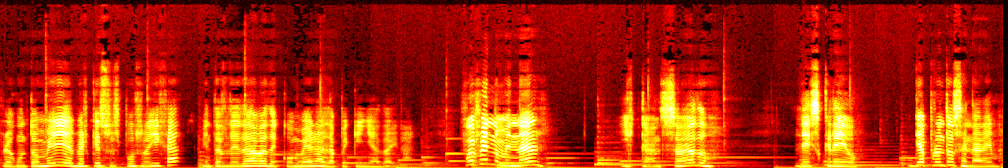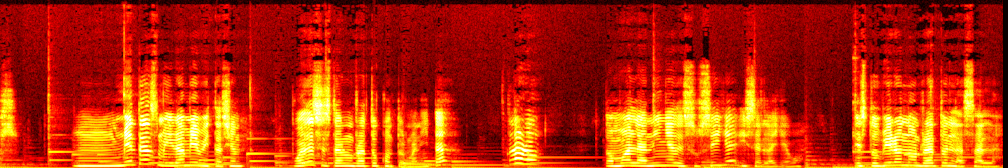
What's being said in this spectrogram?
preguntó Mary al ver que su esposo e hija, mientras le daba de comer a la pequeña Daira. Fue fenomenal. Y cansado. Les creo. Ya pronto cenaremos. Mm, mientras me a mi habitación. ¿Puedes estar un rato con tu hermanita? Claro. Tomó a la niña de su silla y se la llevó. Estuvieron un rato en la sala.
